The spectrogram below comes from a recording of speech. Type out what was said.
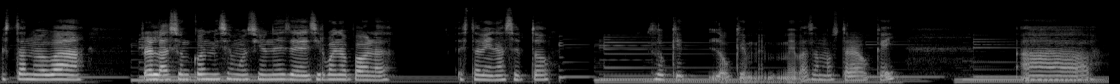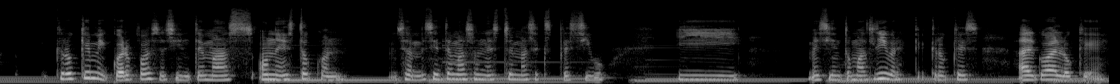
esta nueva relación con mis emociones de decir, bueno, Paula, está bien, acepto lo que, lo que me, vas a mostrar, ok. Ah, creo que mi cuerpo se siente más honesto con, o sea, me siente más honesto y más expresivo y me siento más libre, que creo que es algo a lo que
